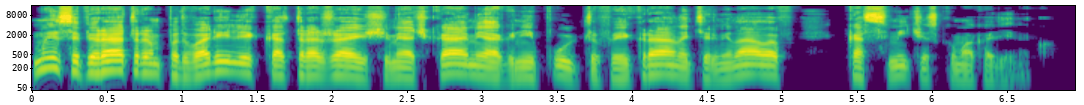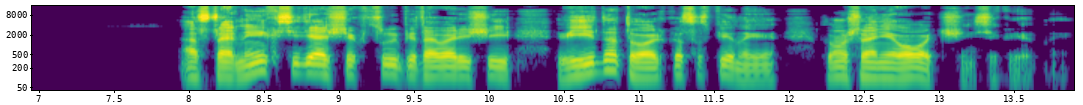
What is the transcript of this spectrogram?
мы с оператором подвалили к отражающими очками огни пультов и экрана терминалов космическому академику. Остальных, сидящих в ЦУПе товарищей, видно только со спины, потому что они очень секретные.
